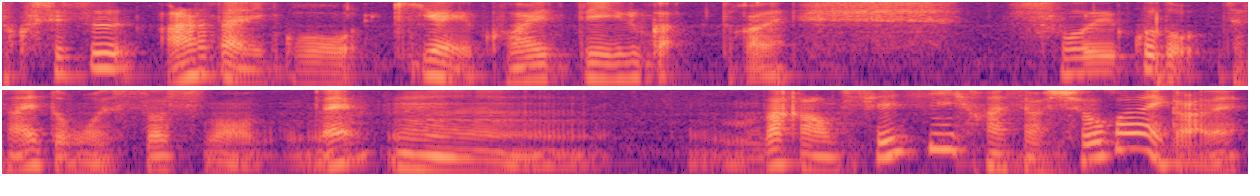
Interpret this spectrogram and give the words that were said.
直接あなたにこう、危害を加えているかとかね。そういうことじゃないと思うしさ、そのね、うん。だから政治違反してはしょうがないからね。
